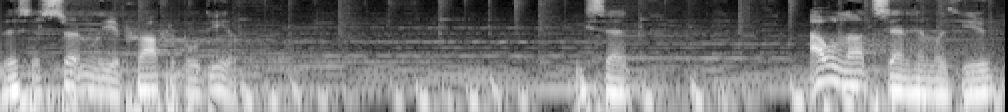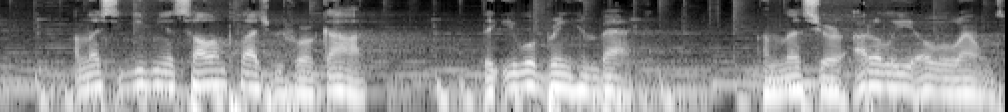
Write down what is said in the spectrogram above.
This is certainly a profitable deal. He said, I will not send him with you unless you give me a solemn pledge before God that you will bring him back, unless you are utterly overwhelmed.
